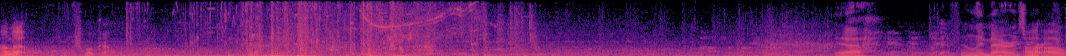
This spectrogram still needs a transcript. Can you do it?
Oh look, shortcut. Yeah, definitely Marin's work. Uh-oh.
